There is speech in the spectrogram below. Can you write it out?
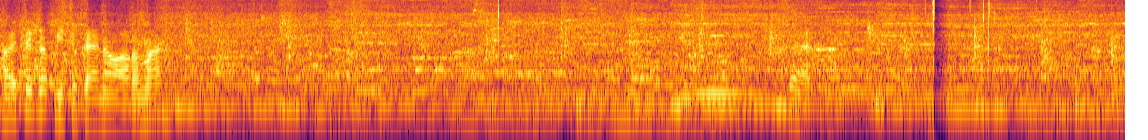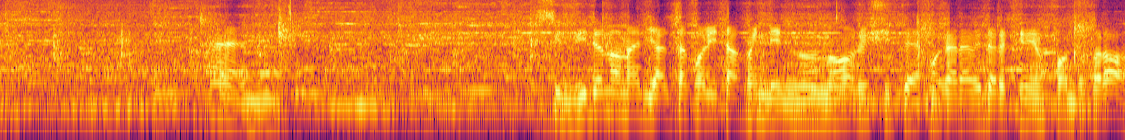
Avete capito che è enorme? Ehm, sì, il video non è di alta qualità quindi non, riuscite magari a vedere fino in fondo però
